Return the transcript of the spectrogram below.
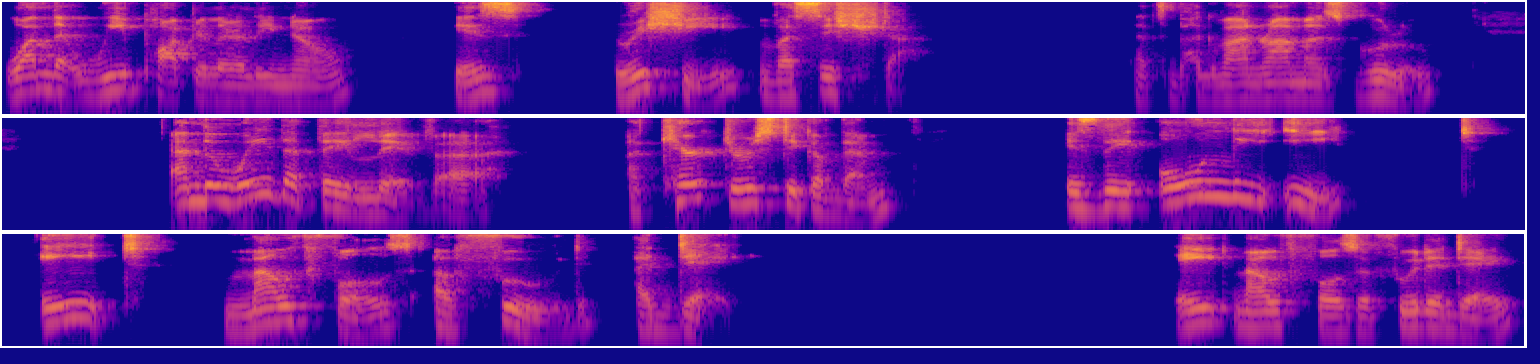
one that we popularly know is Rishi Vasishta. That's Bhagwan Rama's guru. And the way that they live, uh, a characteristic of them is they only eat eight mouthfuls of food a day. Eight mouthfuls of food a day.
